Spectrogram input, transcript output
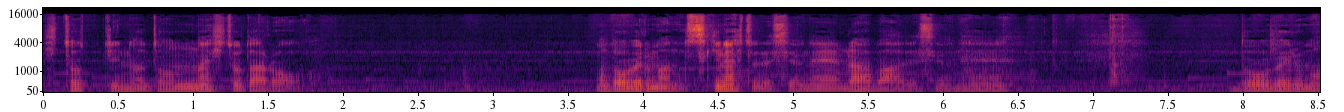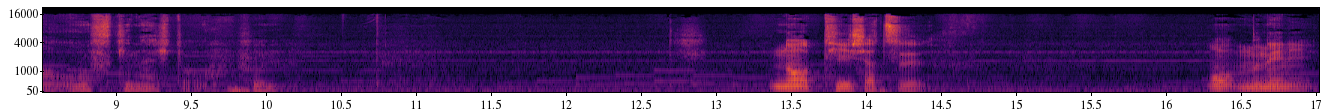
人っていうのはどんな人だろう、まあ、ドーベルマンの好きな人ですよね。ラバーですよね。ドーベルマンを好きな人ふんの T シャツを胸に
